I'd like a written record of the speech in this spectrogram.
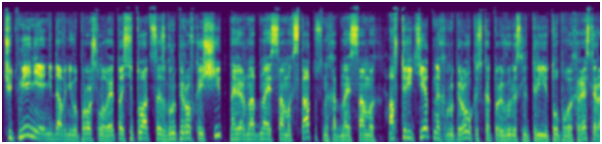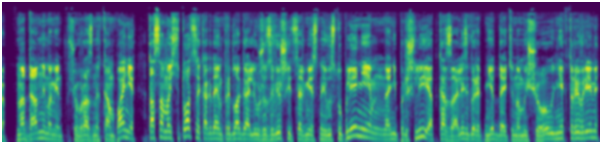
чуть менее недавнего прошлого, это ситуация с группировкой «Щит», наверное, одна из самых статусных, одна из самых авторитетных группировок, из которой выросли три топовых рестлера на данный момент, причем в разных компаниях. Та самая ситуация, когда им предлагали уже завершить совместные выступления, они пришли и отказались, говорят, нет, дайте нам еще некоторое время.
